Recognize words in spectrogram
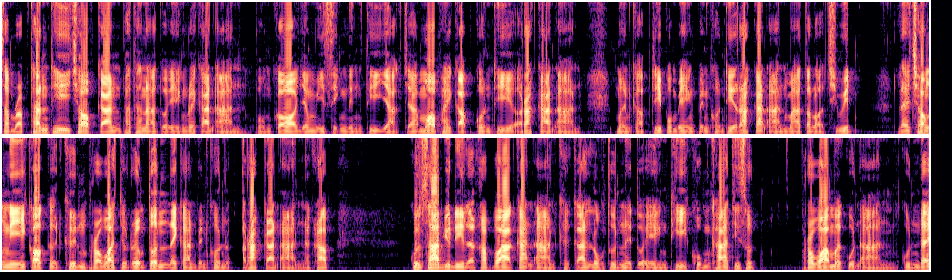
สำหรับท่านที่ชอบการพัฒนาตัวเองด้วยการอ่าน ผมก็ยังมีสิ่งหนึ่งที่อยากจะมอบให้กับคนที่รักการอ่าน เหมือนกับที่ผมเองเป็นคนที่รักการอ่านมาตลอดชีวิต และช่องนี้ก็เกิดขึ้นเพราะว่าจุดเริ่มต้นในการเป็นคนรักการอ่านนะครับ คุณทราบอยู่ดีแล้วครับว่าการอ่านคือการลงทุนในตัวเองที่คุ้มค่าที่สุด เพราะว่าเมื่อคุณอ่านคุณได้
